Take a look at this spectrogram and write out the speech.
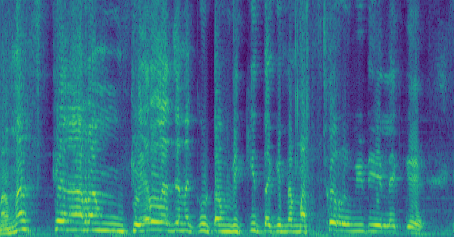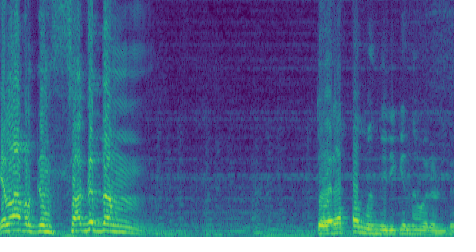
നമസ്കാരം. കേരള ജനക്കൂട്ടം വിക്കിത്തക്കിന്റെ മറ്റൊരു വീഡിയോയിലേക്ക് എല്ലാവർക്കും സ്വാഗതം. തുരപ്പം വന്നിരിക്കുന്ന പോലുണ്ട്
